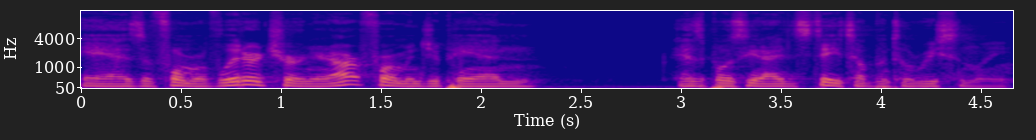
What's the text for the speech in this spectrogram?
as a form of literature and an art form in Japan, as opposed to the United States up until recently.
